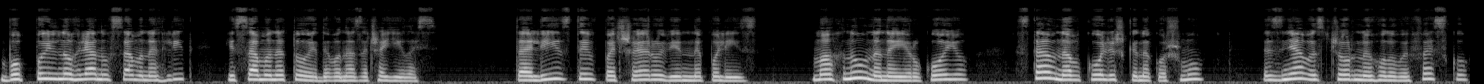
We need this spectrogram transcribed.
бо пильно глянув саме на глід і саме на той, де вона зачаїлась. Та лізти в печеру він не поліз, махнув на неї рукою, став навколішки на кошму, зняв із чорної голови феску,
